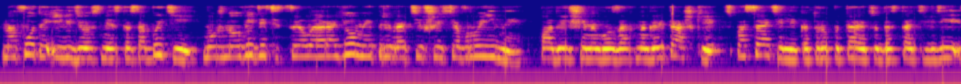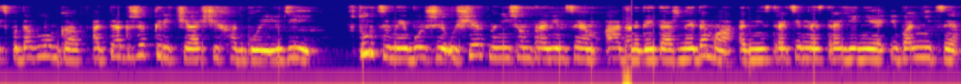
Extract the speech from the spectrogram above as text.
На фото и видео с места событий можно увидеть целые районы, превратившиеся в руины, падающие на глазах многоэтажки, спасатели, которые пытаются достать людей из-под обломков, а также кричащих от горя людей. В Турции наибольший ущерб нанесен провинциям Ада, многоэтажные дома, административное строение и больницы.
